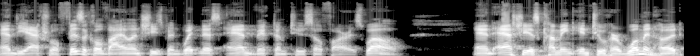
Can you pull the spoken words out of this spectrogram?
and the actual physical violence she's been witness and victim to so far as well. And as she is coming into her womanhood,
